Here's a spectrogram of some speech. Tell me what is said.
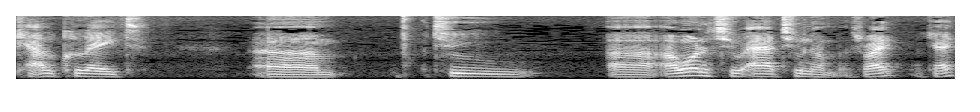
calculate um, to uh, I wanted to add two numbers, right? Okay,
